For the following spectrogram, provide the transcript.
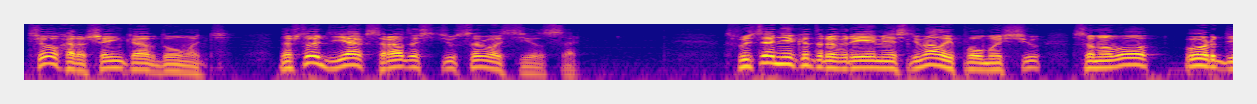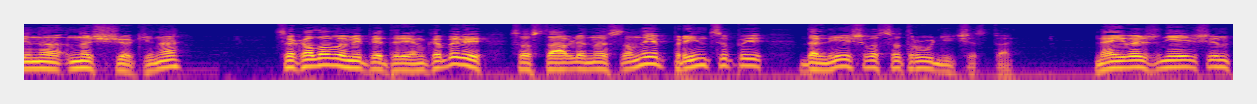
все хорошенько обдумать, на что дьяк с радостью согласился. Спустя некоторое время с немалой помощью самого ордена Нащекина Соколовым и Петренко были составлены основные принципы дальнейшего сотрудничества. Наиважнейшим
